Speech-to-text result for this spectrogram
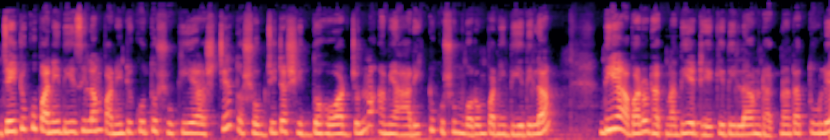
যেইটুকু পানি দিয়েছিলাম, পানিটুকু তো শুকিয়ে আসছে। তো সবজিটা সিদ্ধ হওয়ার জন্য আমি আর একটু কুসুম গরম পানি দিয়ে দিলাম। দিয়ে আবারও ঢাকনা দিয়ে ঢেকে দিলাম। ঢাকনাটা তুলে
